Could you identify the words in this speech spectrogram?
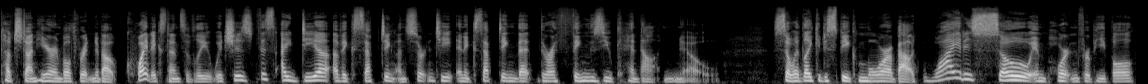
touched on here and both written about quite extensively, which is this idea of accepting uncertainty and accepting that there are things you cannot know. So I'd like you to speak more about why it is so important for people,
